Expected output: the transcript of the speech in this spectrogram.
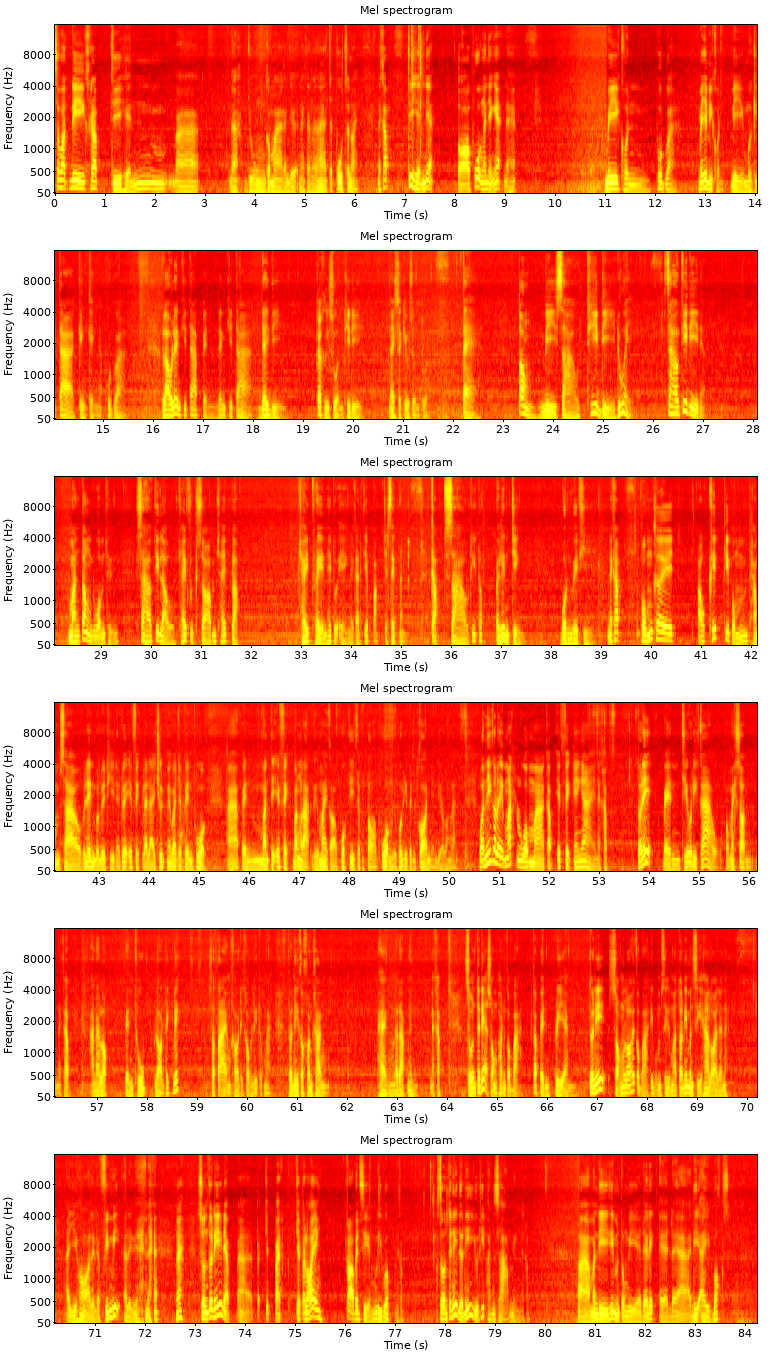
สวัสดีครับที่เห็นมานะยุงก็มากันเยอะนะครับน่าจะพูดซะหน่อยนะครับ ที่เห็นเนี่ยต่อพ่วงกันอย่างเงี้ยนะฮะมีคนพูดว่าไม่ใช่มีคน มีมือกีตาร์เก่งๆอะพูดว่า เราเล่นกีตาร์เป็นเล่นกีตาร์ได้ดี ก็คือส่วนที่ดีในสกิลส่วนตัว แต่ต้องมีซาวที่ดีด้วยซาวที่ดีเนี่ยมันต้องรวมถึง ซาวที่เราใช้ฝึกซ้อมใช้ปรับ ใช้เทรนให้ตัวเองในการที่จะปรับจะเซตมัน กับซาวที่ต้องไปเล่นจริงบนเวทีนะครับ ผมเคยเอาคลิปที่ผมทำซาวไปเล่นบนเวทีเนี่ยด้วยเอฟเฟกต์หลาย ๆ ชุดไม่ว่าจะเป็นพวกอ่าเป็นมัลติเอฟเฟกต์บ้างละหรือไม่ก็พวกที่จะต่อพ่วงหรือพวกที่เป็นก้อนอย่างเดียวบ้างละวันนี้ก็เลยมัดรวมมากับเอฟเฟกต์ง่าย ๆ นะครับ ตัวนี้เป็น TOD 9ของ Maxon นะครับอนาล็อกเป็นทูบหลอดเล็ก ๆ สไตล์ของเขาที่เขาผลิตออกมา ตัวนี้ก็ค่อนข้างแพงระดับหนึ่งนะครับส่วนตัวเนี้ย2,000กว่าบาทก็เป็นปรีแอมตัวนี้ 200 กว่าบาทที่ผมซื้อมาตอนนี้มัน4 500แล้วนะไอยี่ห้ออะไรนะฟิมิอะไรเนี่ยนะนะส่วนตัวนี้เนี่ยอ่าเจ็ดแปดเจ็ดแปดร้อยเอง ก็เอาเป็นเสียงรีเวิร์บนะครับส่วนตัวนี้เดี๋ยวนี้อยู่ที่พันสามเองนะครับอ่ามันดีที่มันตรงมี direct เอ่อ DI box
